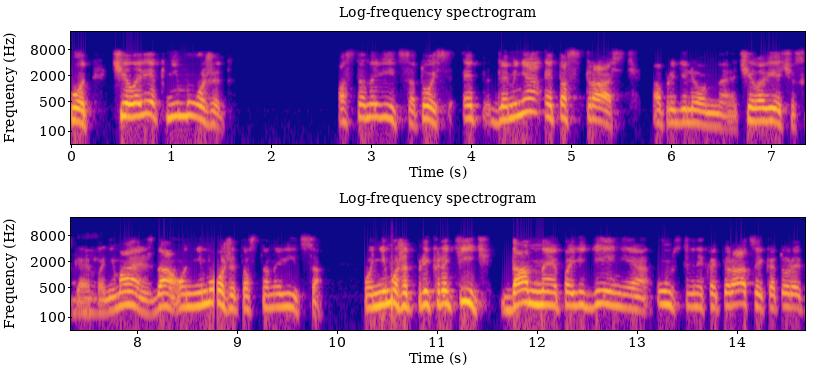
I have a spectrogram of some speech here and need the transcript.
вот, человек не может остановиться. То есть это, для меня это страсть определенная, человеческая, mm-hmm. понимаешь? Да, он не может остановиться. Он не может прекратить данное поведение умственных операций, которое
